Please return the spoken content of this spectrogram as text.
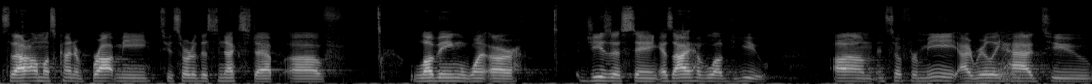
So that almost kind of brought me to sort of this next step of loving one, or Jesus saying, As I have loved you. Um, and so for me, I really had to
